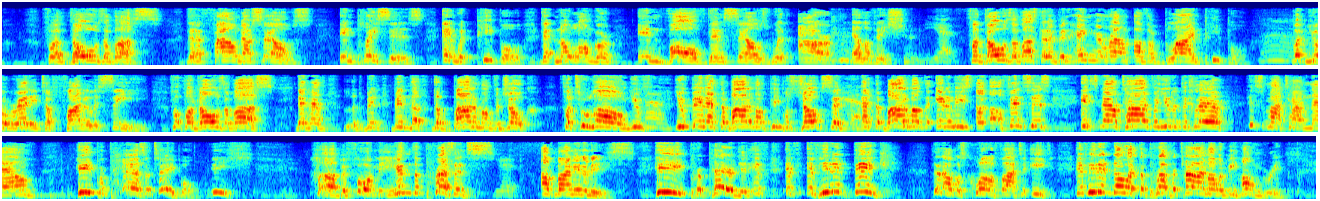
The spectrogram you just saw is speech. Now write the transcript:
For those of us that have found ourselves in places and with people that no longer involve themselves with our elevation. Yes. For those of us that have been hanging around other blind people, mm. but you're ready to finally see. For, for those of us that have been, been the, the bottom of the joke, for too long. You've yeah. you've been at the bottom of people's jokes and yeah. at the bottom of the enemy's uh, uh, offenses. It's now time for you to declare, it's my time now. He prepares a table uh, before me in the presence yes. of mine enemies. He prepared it. If if if he didn't think that I was qualified to eat, if he didn't know at the proper time I would be hungry,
